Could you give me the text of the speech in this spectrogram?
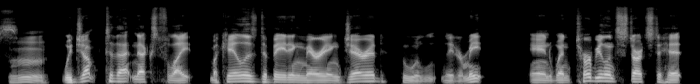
Spoilers. Hmm. We jump to that next flight. Michaela's debating marrying Jared, who we'll later meet. And when turbulence starts to hit,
